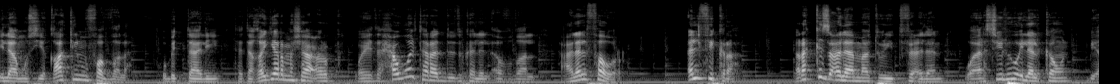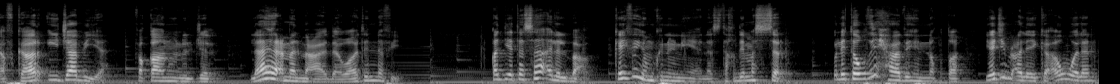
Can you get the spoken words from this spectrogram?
إلى موسيقاك المفضلة. وبالتالي تتغير مشاعرك ويتحول ترددك للأفضل على الفور. الفكرة ركز على ما تريد فعلا وأرسله إلى الكون بأفكار إيجابية فقانون الجذب لا يعمل مع أدوات النفي. قد يتساءل البعض كيف يمكنني أن أستخدم السر؟ ولتوضيح هذه النقطة يجب عليك أولا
